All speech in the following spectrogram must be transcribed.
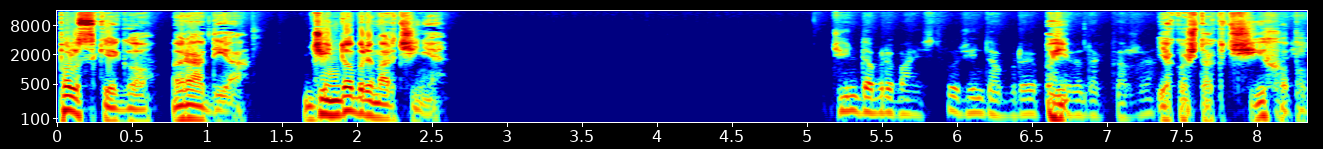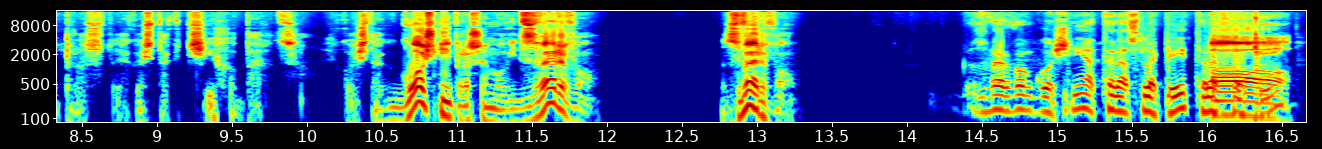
Polskiego Radia. Dzień dobry Marcinie. Dzień dobry Państwu, dzień dobry Panie redaktorze. Jakoś tak cicho po prostu, jakoś tak cicho bardzo. Jakoś tak głośniej proszę mówić, z werwą. Z werwą. Z werwą głośniej, a teraz lepiej, teraz o, lepiej.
